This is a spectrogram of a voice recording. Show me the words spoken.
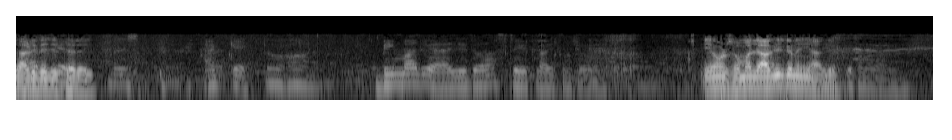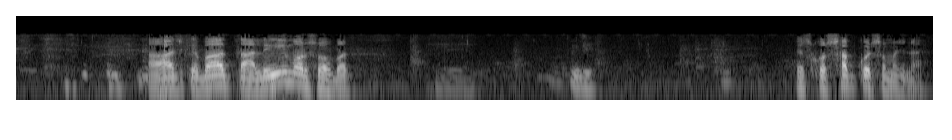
داڑھی تے جتھے رہی۔ بیما جو ہے یہ جو نا اسٹیٹ لائف انشورنس یہ ہوں سمجھ آ گئی کہ نہیں آ گئی کی سمجھ آ گئی آج کے بعد تعلیم اور صحبت۔ جی۔ اس کو سب کچھ سمجھنا ہے۔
